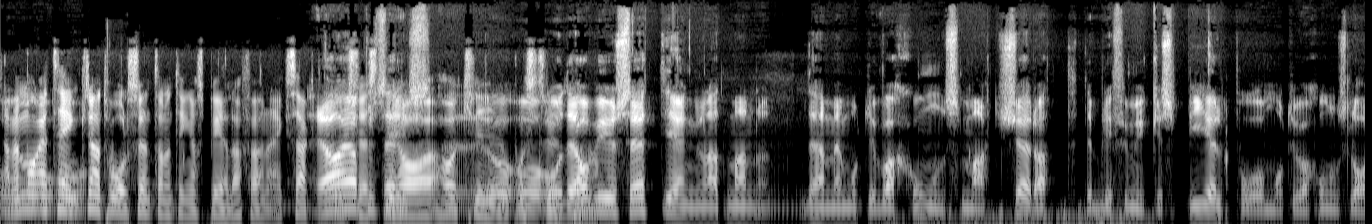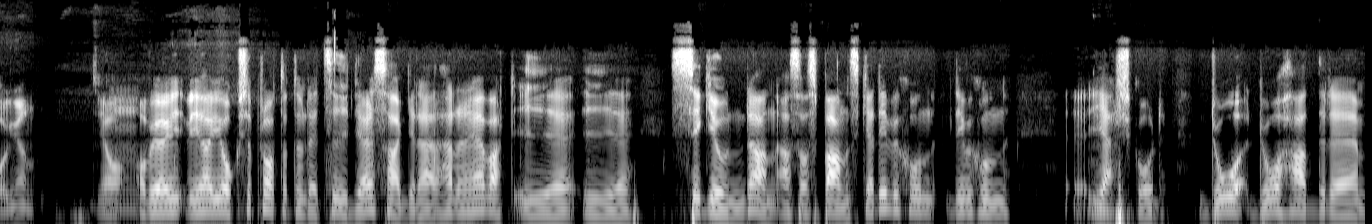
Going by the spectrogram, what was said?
Ja, men många och, tänker att Wolves inte har någonting att spela för. Nej, exakt. Ja, ja, Colchester precis. har, har kniven och, på och, strupen. och det har vi ju sett i England att man, det här med motivationsmatcher, att det blir för mycket spel på motivationslagen. Ja, Mm. och vi har, ju- vi har ju också pratat om det tidigare, Sagger, här. Hade det här varit i, i Segundan, alltså spanska division, division eh, gärdsgård, då, då hade det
